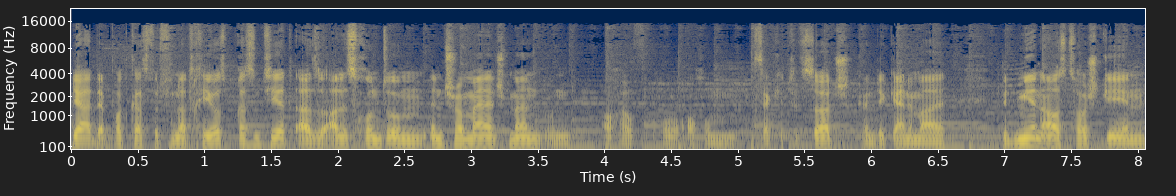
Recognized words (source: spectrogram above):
Ja, der Podcast wird von Atreus präsentiert, also alles rund um Intro-Management und auch, auf, auch um Executive Search. Könnt ihr gerne mal mit mir in Austausch gehen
